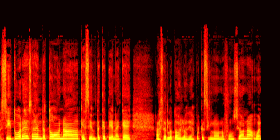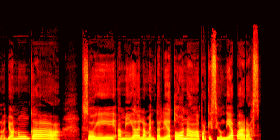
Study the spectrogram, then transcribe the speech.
Si tú eres esa gente todo nada que siente que tiene que hacerlo todos los días porque si no, no funciona, bueno, yo nunca soy amiga de la mentalidad todo nada porque si un día paras,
